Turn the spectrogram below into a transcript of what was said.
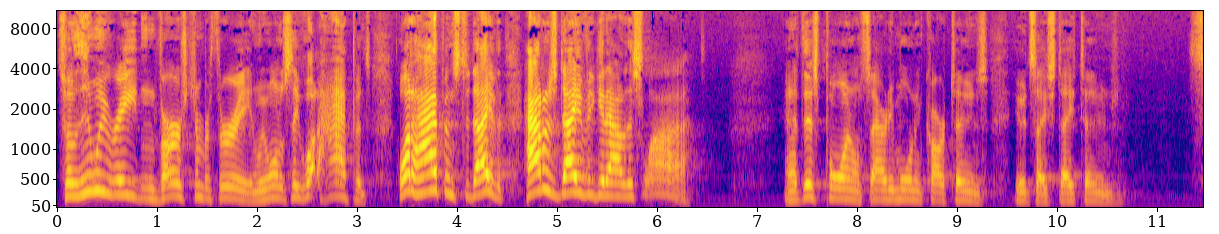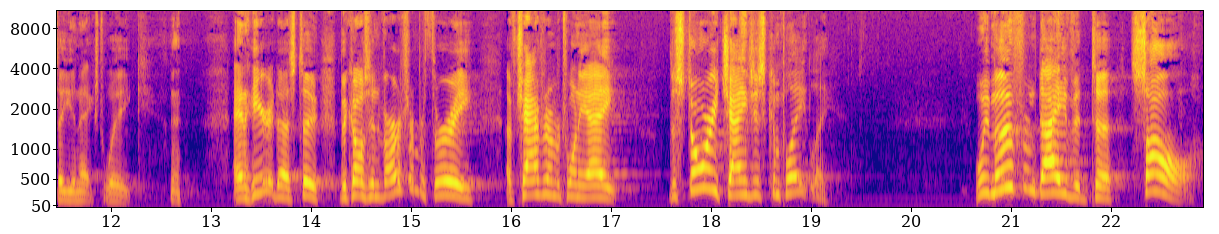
So then we read in verse number three, and we want to see what happens. What happens to David? How does David get out of this lie? And at this point on Saturday morning cartoons, it would say, Stay tuned. See you next week. and here it does too, because in verse number three of chapter number 28, the story changes completely. We move from David to Saul.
